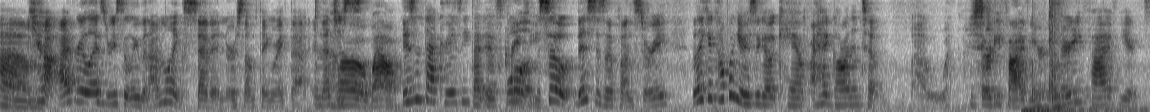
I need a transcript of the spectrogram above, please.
Um, Yeah, I've realized recently that I'm like seven or something like that, and that just Oh wow, isn't that crazy? that is crazy. Well, so this is a fun story. Like a couple years ago at camp, I had gone into wow, Thirty-five years. 35 years.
